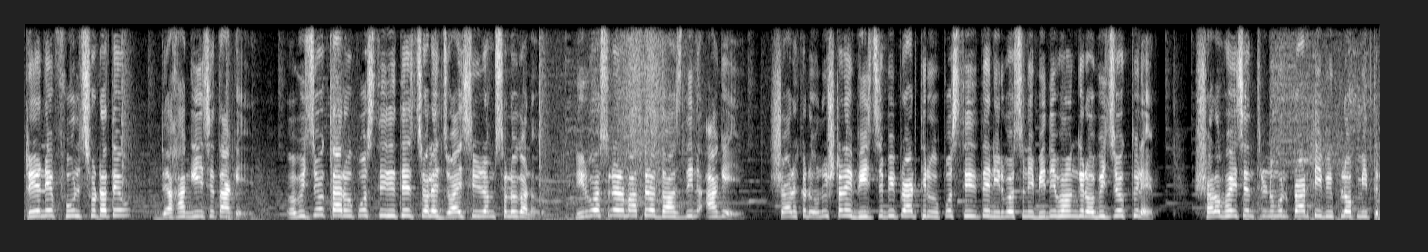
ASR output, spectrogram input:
ট্রেনে ফুল ছোটাতেও দেখা গিয়েছে তাকে। অভিযোগ তার উপস্থিতিতে চলে জয় শ্রীরাম স্লোগানও। নির্বাচনের মাত্র দশ দিন আগে সরকারি অনুষ্ঠানে বিজেপি প্রার্থীর উপস্থিতিতে নির্বাচনী বিধিভঙ্গের অভিযোগ তুলে সরব হয়েছেন তৃণমূল প্রার্থী বিপ্লব মিত্র।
